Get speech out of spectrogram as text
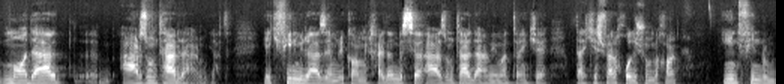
مادر ارزونتر در میاد. یک فیلمی رو از امریکا میخریدن بسیار ارزونتر در میاد تا اینکه در کشور خودشون بخوان این فیلم رو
